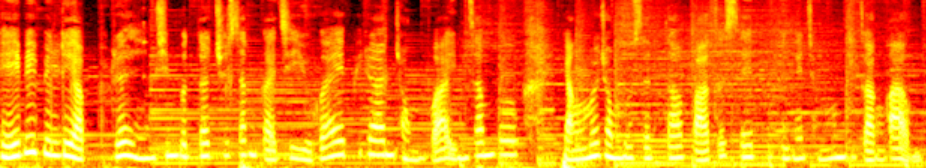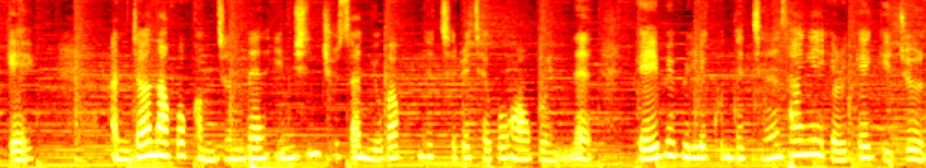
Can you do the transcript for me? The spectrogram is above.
베이비빌리 어플은 임신부터 출산까지 육아에 필요한 정보와 임산부 약물정보센터, 마드세이프 등의 전문기관과 함께 안전하고 검증된 임신, 출산, 육아 콘텐츠를 제공하고 있는 베이비빌리 콘텐츠는 상위 10개 기준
